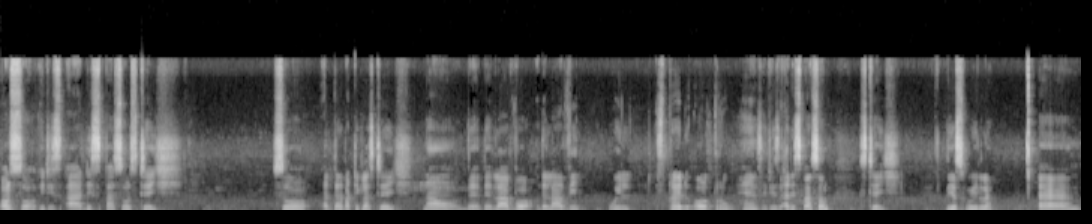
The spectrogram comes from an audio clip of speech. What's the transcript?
Also, it is a dispersal stage. So at that particular stage, now the, the larva, the larvae will spread all through. Hence, it is a dispersal stage. This will um,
